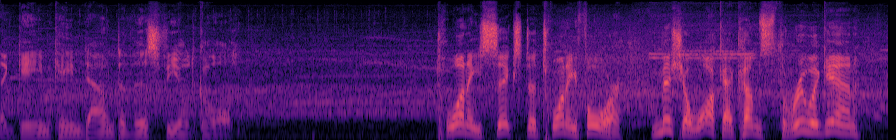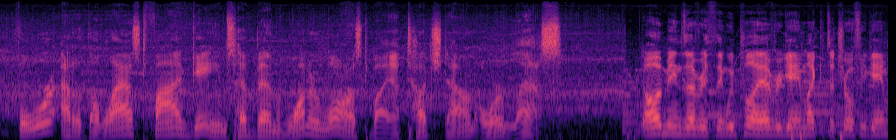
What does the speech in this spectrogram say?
The game came down to this field goal. 26 to 24. Mishawaka comes through again. Four out of the last five games have been won or lost by a touchdown or less. Oh, it means everything. We play every game like it's a trophy game.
